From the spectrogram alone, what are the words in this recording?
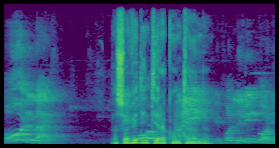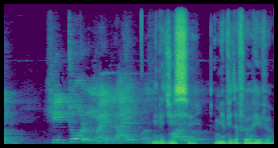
Whole life. Passou a vida inteira contando. Ele disse: A minha vida foi horrível.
